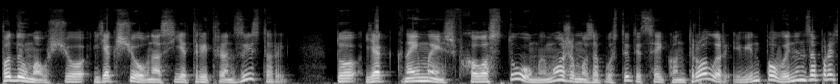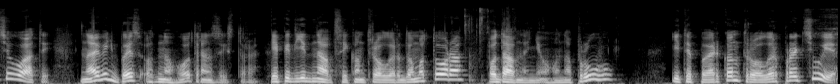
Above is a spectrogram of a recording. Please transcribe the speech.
подумав, що якщо у нас є три транзистори, то якнайменш в холосту ми можемо запустити цей контролер, і він повинен запрацювати навіть без одного транзистора. Я під'єднав цей контролер до мотора, подав на нього напругу, і тепер контролер працює.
